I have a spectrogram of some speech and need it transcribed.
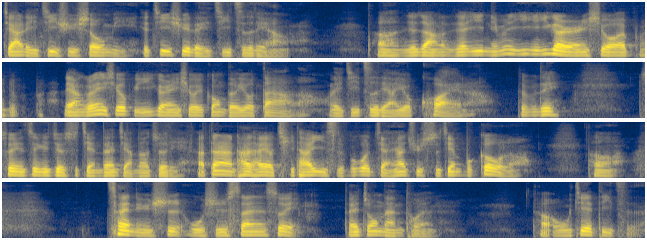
家里，继续收米，也继续累积资粮，啊，你让一你们一一个人修啊，不就，两个人修比一个人修功德又大了，累积资粮又快了，对不对？所以这个就是简单讲到这里啊，当然它还有其他意思，不过讲下去时间不够了，啊。蔡女士，五十三岁，台中南屯，好，五戒弟子。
